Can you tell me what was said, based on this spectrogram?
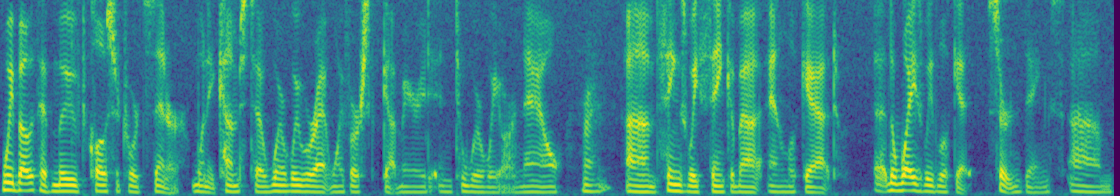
we both have moved closer towards center when it comes to where we were at when we first got married and to where we are now. Right. Um, things we think about and look at, uh, the ways we look at certain things. Um,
